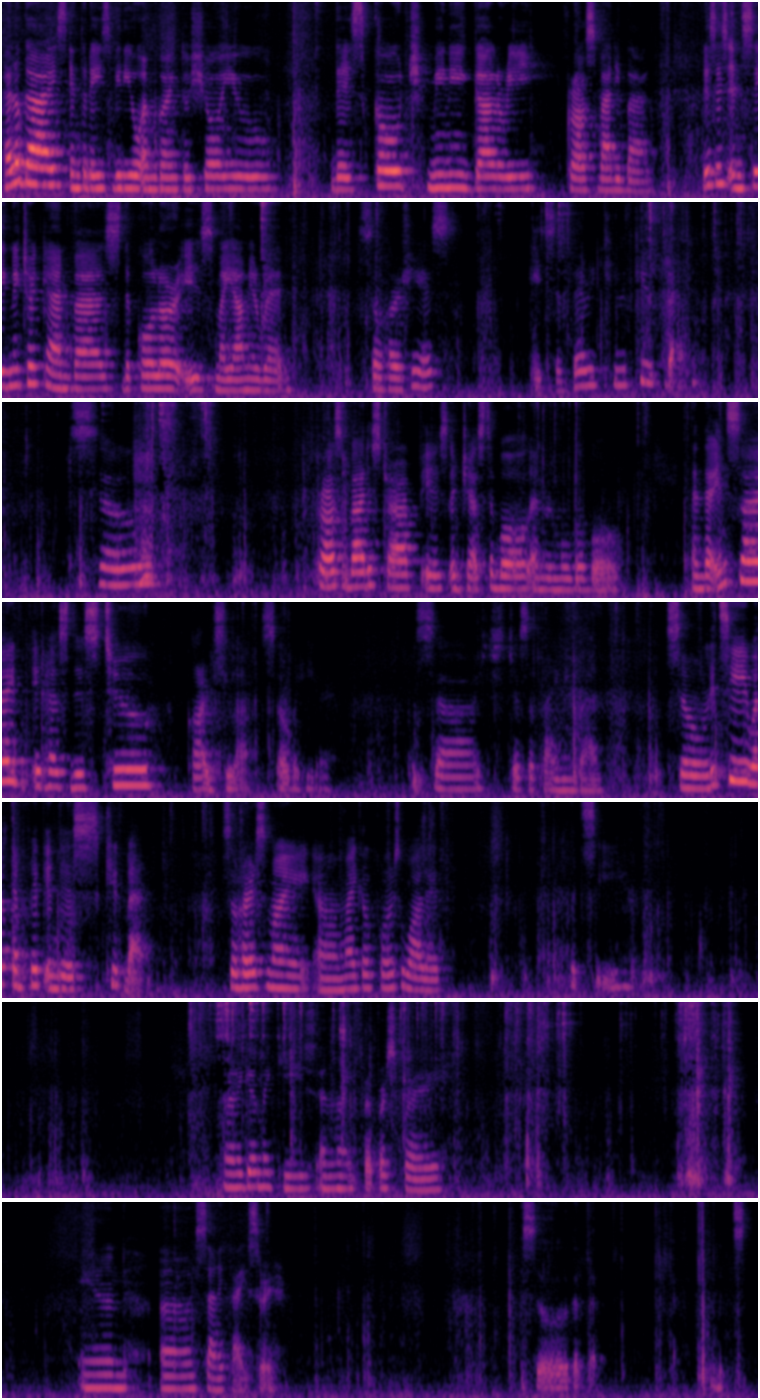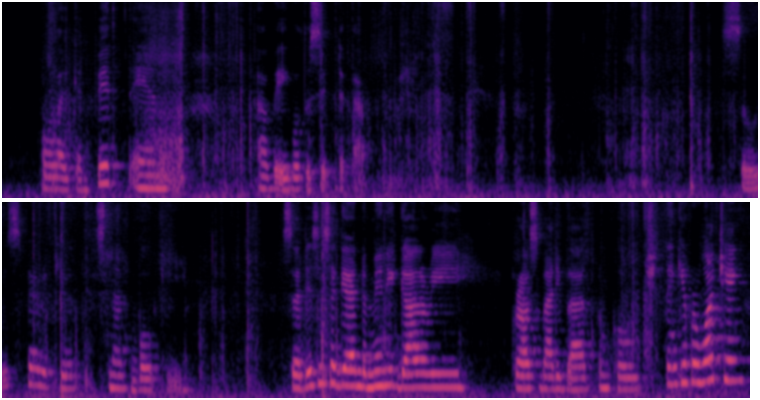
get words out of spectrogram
Hello guys! In today's video, I'm going to show you this Coach Mini Gallery Crossbody Bag. This is in signature canvas. The color is Miami Red. So here she is. It's a very cute, cute bag. So, crossbody strap is adjustable and removable and the inside it has these two card slots over here. So it's just a tiny bag. So let's see what can fit in this cute bag. So here's my uh, Michael Kors wallet. Let's see. I'm gonna get my keys and my pepper spray sanitizer. So look at that. That's all I can fit and I'll be able to zip the top so it's very cute. It's not bulky. So this is again the mini gallery crossbody bag from coach. Thank you for watching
